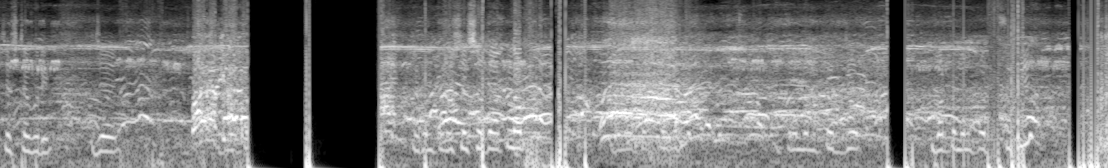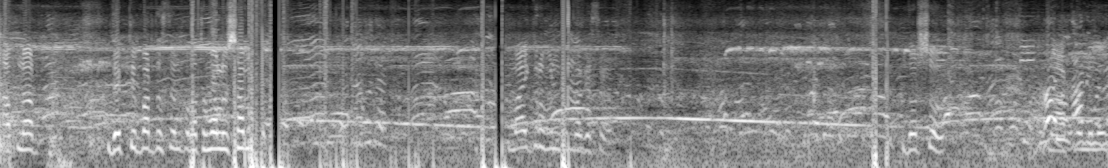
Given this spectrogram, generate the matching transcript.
দেখানোর চেষ্টা করি যে এখন পুলিশের সাথে আপনার বর্তমান পরিস্থিতি আপনার দেখতে পারতেছেন প্রথম আলোর সামনে। মাইক্রোফোন গেছে। দর্শক আক্রমণের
